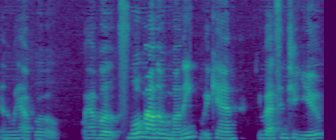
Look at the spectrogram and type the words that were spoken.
and we have uh, we have a small amount of money we can invest into you.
